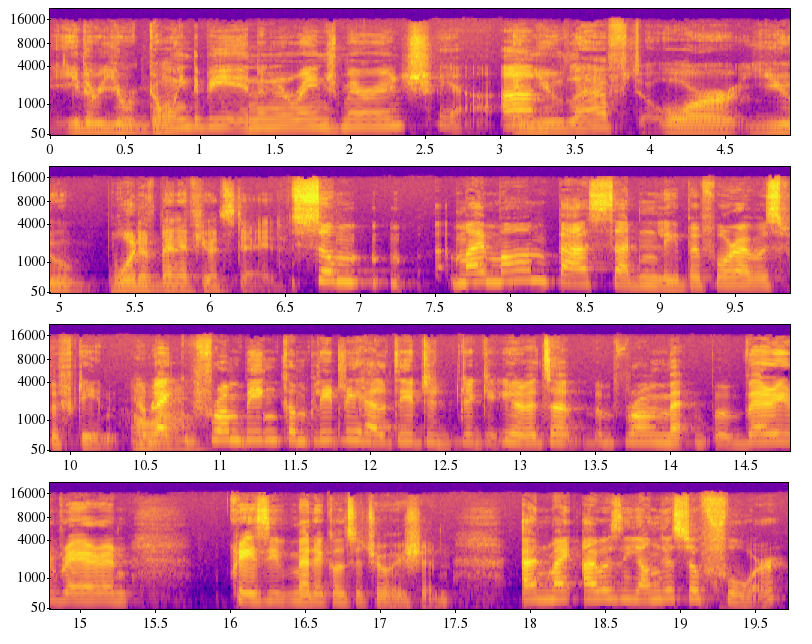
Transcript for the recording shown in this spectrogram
either you were going to be in an arranged marriage Yeah. Um, and you left, or you would have been if you had stayed. So my mom passed suddenly before I was 15. Oh, like wow. from being completely healthy to, to, you know, it's a from a very rare and crazy medical situation. And my I was the youngest of four.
